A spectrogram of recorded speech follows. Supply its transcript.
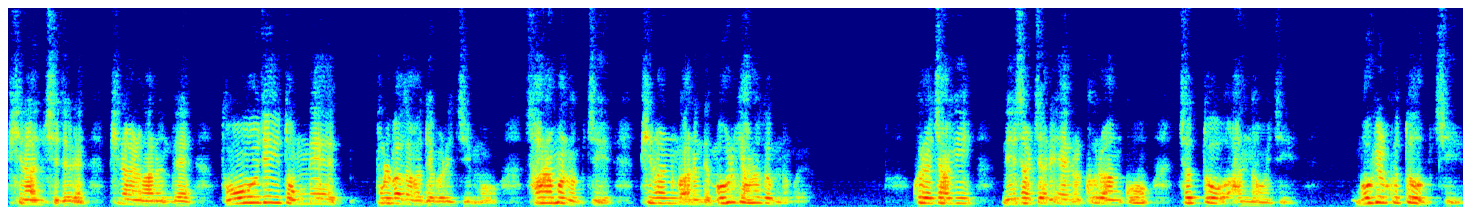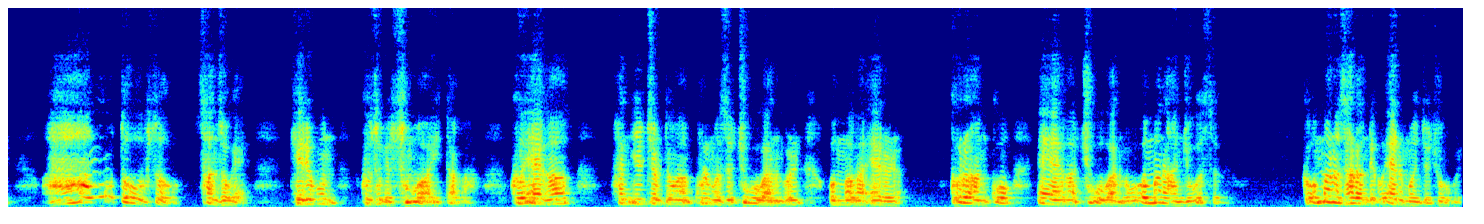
피난 시절에 피난을 가는데 도저히 동네에 불바다가 돼버렸지 뭐 사람은 없지 피난 가는데 먹을 게 하나도 없는 거예요. 그래 자기 네 살짜리 애를 끌어안고 젖도 안 나오지 먹일 것도 없지 아무것도 없어 산속에 계력은 그 속에 숨어와 있다가 그 애가 한 일주일 동안 굶어서 죽어가는 걸 엄마가 애를 끌어안고 애가 죽어가는 거고 엄마는 안 죽었어요. 그 엄마는 살았는데 그 애는 먼저 죽어버려.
